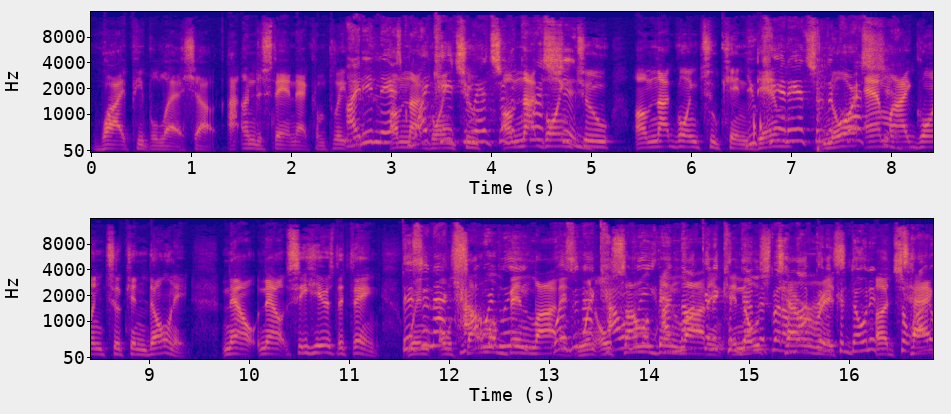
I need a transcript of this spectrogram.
why people lash out. I understand that completely. I didn't ask- I'm not why going can't to, you answer the I'm not going question? to. I'm not going to condemn. You can't answer the nor question. am I going to condone it. Now, now, see, here's the thing. Isn't when Osama cowardly? bin Laden, when? Osama bin I'm not gonna Laden and those it, but I'm not gonna terrorists it, so attacked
